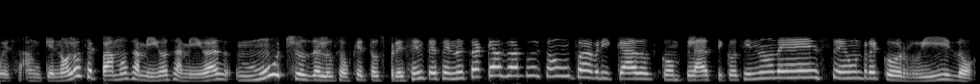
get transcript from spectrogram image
pues aunque no lo sepamos, amigos, amigas, muchos de los objetos presentes en nuestra casa pues son fabricados con plásticos y no dense un recorrido.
